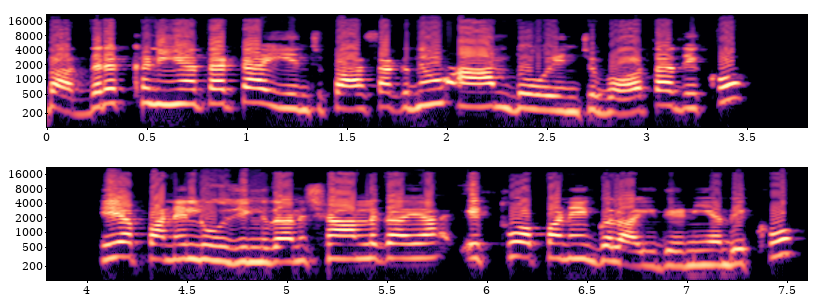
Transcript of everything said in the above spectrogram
ਵੱਧ ਰੱਖਣੀ ਆ ਤਾਂ 2.5 ਇੰਚ ਪਾ ਸਕਦੇ ਹੋ। ਆਮ 2 ਇੰਚ ਬਹੁਤ ਆ, ਦੇਖੋ। ਇਹ ਆਪਾਂ ਨੇ ਲੂਜ਼ਿੰਗ ਦਾ ਨਿਸ਼ਾਨ ਲਗਾਇਆ। ਇੱਥੋਂ ਆਪਾਂ ਨੇ ਗੁਲਾਈ ਦੇਣੀ ਆ, ਦੇਖੋ।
